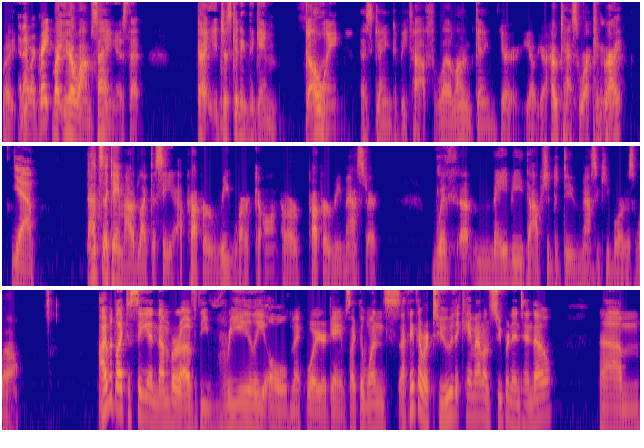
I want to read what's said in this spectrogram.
But And that worked great. But you know what I'm saying is that uh, just getting the game going is getting to be tough. Let alone getting your you know your HOTAS working right. Yeah, That's a game I would like to see a proper rework on or proper remaster with uh, maybe the option to do mouse and keyboard as well. I would like to see a number of the really old MechWarrior games, like the ones I think there were two that came out on Super Nintendo, um,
